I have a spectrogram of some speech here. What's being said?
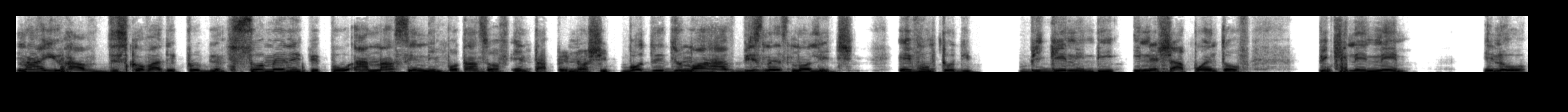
Now you have discovered the problem. So many people are now seeing the importance of entrepreneurship, but they do not have business knowledge. Even to the beginning, the initial point of picking a name, you know,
